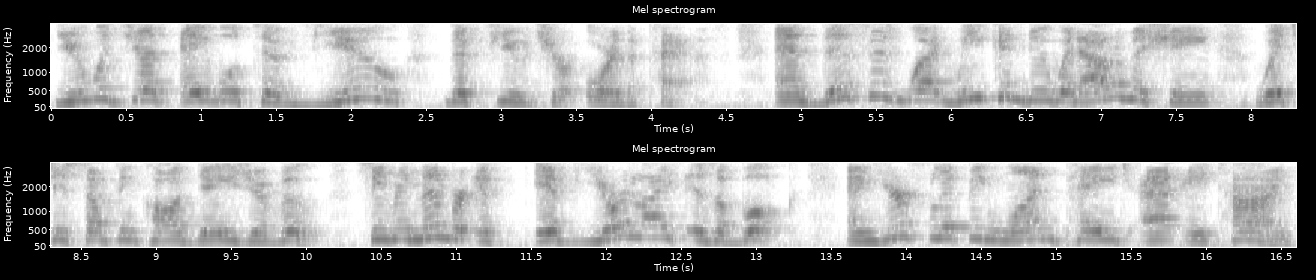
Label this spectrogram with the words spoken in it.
You were just able to view the future or the past. And this is what we can do without a machine, which is something called deja vu. See, remember, if, if your life is a book, and you're flipping one page at a time,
